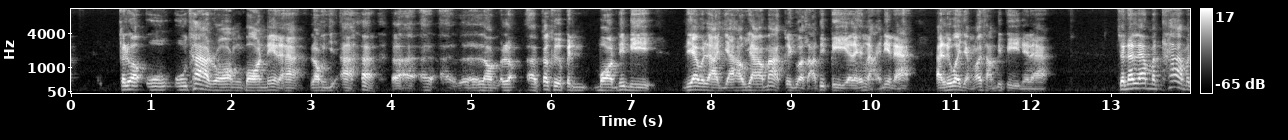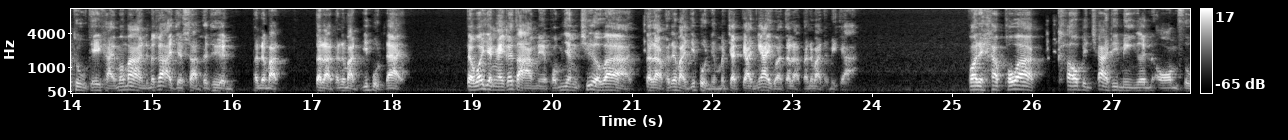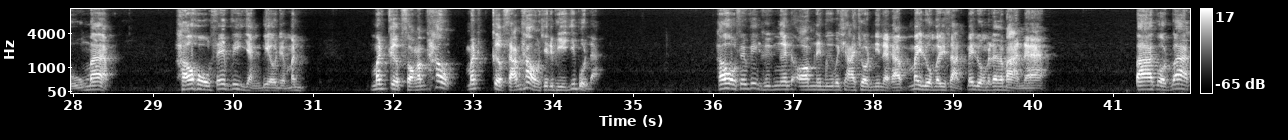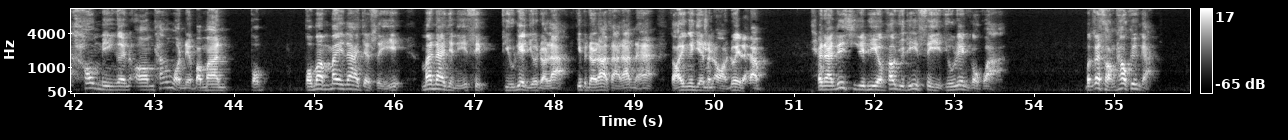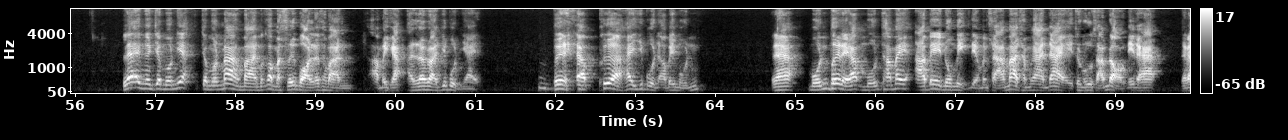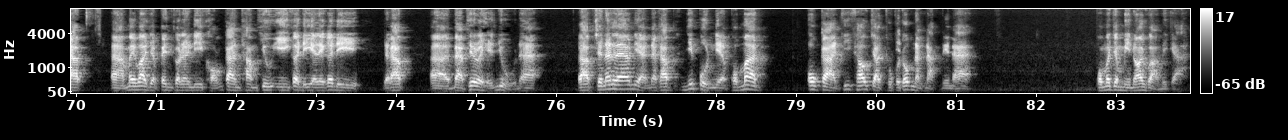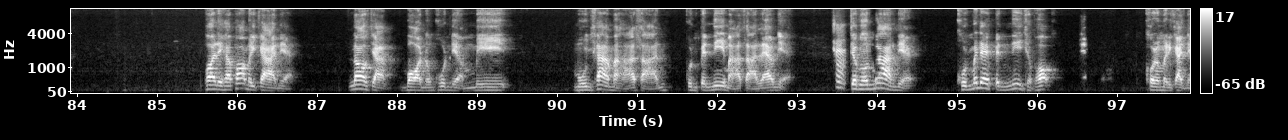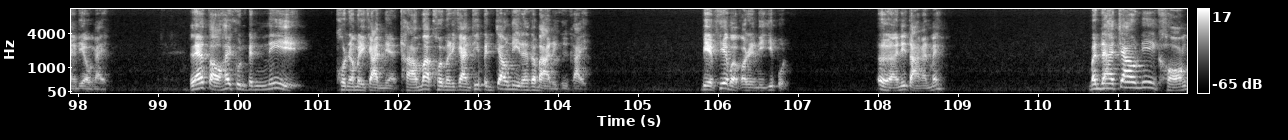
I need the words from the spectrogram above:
ก็เรียกว่าอูอูท่ารองบอลเนี่ยนะฮะลองอ่าลองก็คือเป็นบอลที่มีระยะเวลายาวยาวมากเกินกว่าสามปีอะไรทั้งหลายเนี่ยนะหรือว่าอย่างน้อยสามปีเนี่ยนะฉะนั้นแล้วมันถ้ามันถูกเทขายมากๆเนี่ยมันก็อาจจะสั่นสะเทือนพันธบัตรตลาดพันธบัตรญี่ปุ่นได้ แต่ว่ายังไงก็ตามเนี่ย ผมยังเชื่อว่าตลาดพันธบัตรญี่ปุ่นเนี่ยมันจัดการง่ายกว่าตลาดพันธบัตรอเมริกา เพราะอะไรครับ เพราะว่าเขาเป็นชาติที่มีเงินออมสูงมาก household saving อย่างเดียวเนี่ยมัน มันเกือบสองเท่า มันเกือบสามเท่าของ GDP ญี่ปุ่นอะ household saving คือเงินออมในมือประชาชนนี่นะครับ ไม่รวมบริษัท ไม่รวมรัฐบาลนะฮะปรากฏว่าเขามีเงินออมทั้งหมดเนี่ยประมาณผมผมว่าไม่น่าจะสีไม่น่าจะหนีสิบทิวเลียนยูโรดอลลาร์ที่เป็นดอลลาร์สหรัฐนะฮะต่อให้เงินเยนมันอ่อนด้วยนะครับขณะที่ GDP ของเขาอยู่ที่สี่ทิวเลียนกว่าๆ มันก็สองเท่าครึ่งอะและเงินจำนวนเนี้ยจำนวนมากมายมันก็มาซื้อบอลรัฐบาลอเมริการัฐบาลญี่ปุ่นไงอืมเพื่ออะไรครับ เพื่อให้ญี่ปุ่นเอาไปหมุนนะฮะหมุนเพื่ออะไรครับ หมุนทำให้อาเบโนมิกเนี่ยมันสามารถทำงานได้ไอ้ธนูสามดอกนี่นะฮะนะครับอ่าไม่ว่าจะเป็นกรณีของการทำ QE ก็ดีอะไรก็ดีนะครับอ่าแบบที่เราเห็นอยู่นะฮะครับฉะนั้นแล้วเนี่ยนะครับ ญี่ปุ่นเนี่ยผมว่าโอกาสที่เขาจะถูกกระทบหนักๆนี่นะฮะผมว่าจะมีน้อยกว่าอเมริกาเพ ราะอะไรครับเพราะอเมริกาเนี่ย นอกจากบอลของคุณเนี่ยมีมูลค่ามหาศาล คุณเป็นหนี้มหาศาลแล้วเนี่ยค่ะจำนวนมากเนี่ย คุณไม่ได้เป็นหนี้เฉพาะคนอเมริกันอย่างเดียวไง และต่อให้คุณเป็นหนี้คนอเมริกันเนี่ย ถามว่าคนอเมริกันที่เป็นเจ้าหนี้รัฐบาลนี่คือใครเปรียบเทียบกับกรณีญี่ปุ่น เออ อันนี้ต่างกันไหมบรรดาเจ้าหนี้ของ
